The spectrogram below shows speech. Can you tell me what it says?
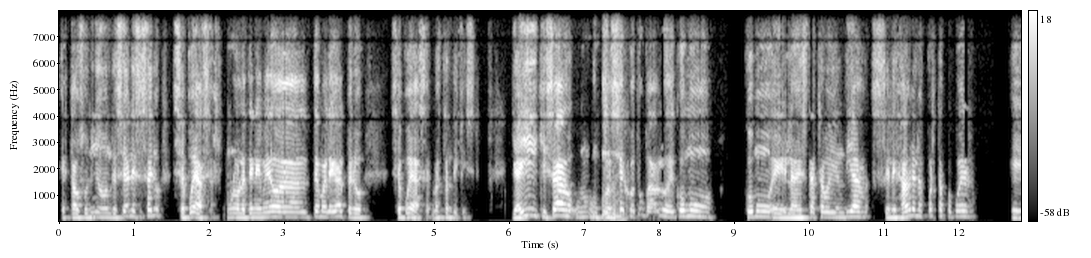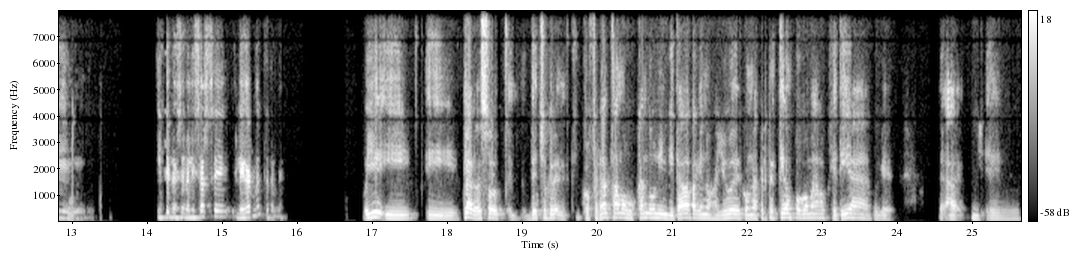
Estados Unidos, donde sea necesario, se puede hacer. Uno le tiene miedo al tema legal, pero se puede hacer, no es tan difícil. Y ahí quizás un, consejo tú, Pablo, de cómo, cómo eh, las startups hoy en día se les abren las puertas para poder eh, internacionalizarse legalmente también. Oye, y, claro, eso, de hecho, con Fernando estábamos buscando un invitado para que nos ayude con una perspectiva un poco más objetiva, porque eh,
